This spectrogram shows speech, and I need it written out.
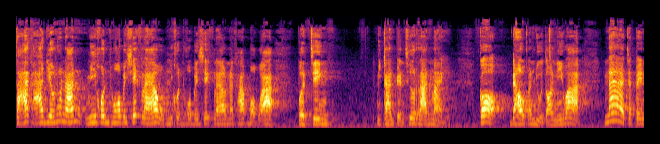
สาขาเดียวเท่านั้น มีคนโทรไปเช็คแล้ว มีคนโทรไปเช็คแล้วนะครับบอกว่าเปิดจริงมีการเปลี่ยนชื่อร้านใหม่ ก็เดากันอยู่ตอนนี้ว่า น่าจะเป็น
